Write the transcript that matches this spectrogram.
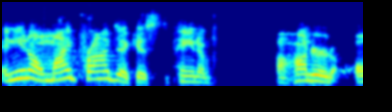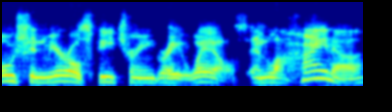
And you know, my project is to paint a, a hundred ocean murals featuring great whales. And Lahaina,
